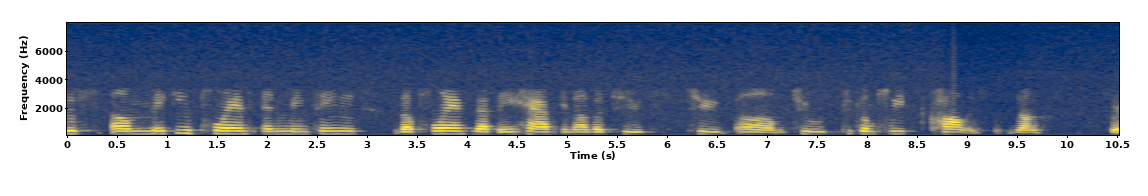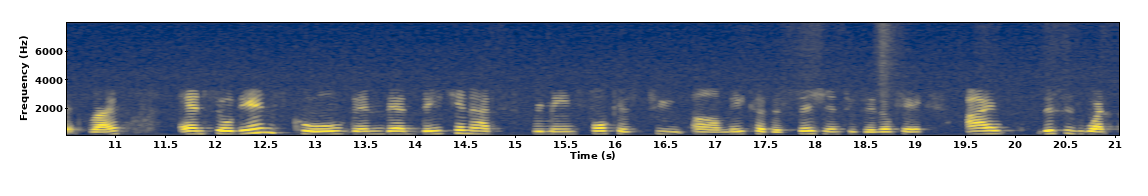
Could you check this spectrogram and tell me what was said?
just um, making plans and maintaining the plans that they have in order to to um, to to complete college, young kids, right? And so they're in school, then then they cannot remain focused to um, make a decision to say, okay, I this is what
